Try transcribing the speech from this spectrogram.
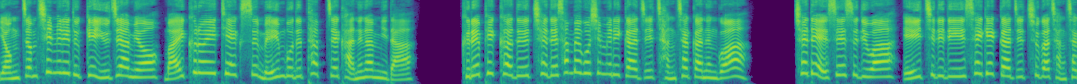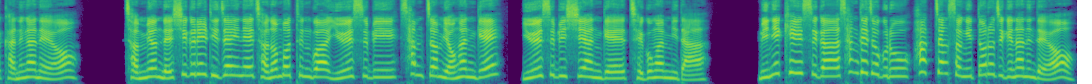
0.7mm 두께 유지하며 마이크로 ATX 메인보드 탑재 가능합니다. 그래픽카드 최대 350mm까지 장착 가능과 최대 SSD와 HDD 3개까지 추가 장착 가능하네요. 전면 내시 그릴 디자인의 전원 버튼과 USB 3.0 1개, USB-C 1개 제공합니다. 미니 케이스가 상대적으로 확장성이 떨어지긴 하는데요.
